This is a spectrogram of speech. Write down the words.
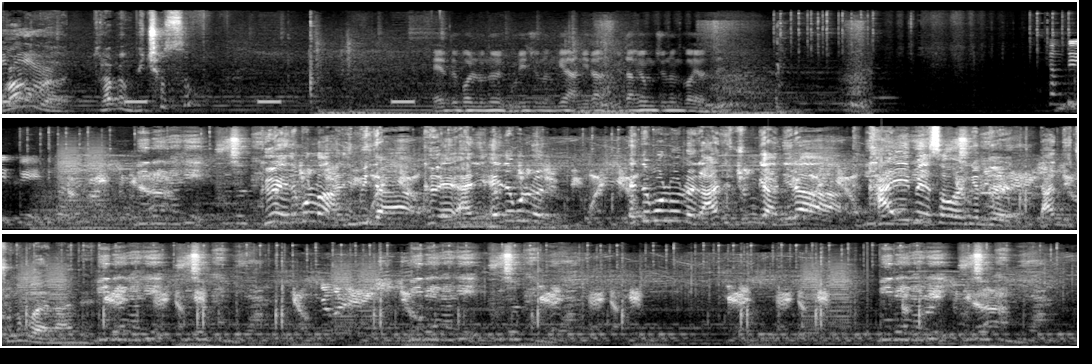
뭐라는 거야 드라병 미쳤어? 에드벌룬을 우리 주는 게 아니라 유다형 주는 거였네. 형들 그 에드벌룬 그 에드볼론 아닙니다 그 애, 아니 에드볼론 에드볼론을 나한테 주는 게 아니라 가입해서 형님들 나한테 주는 거야 나한테 미네랄이 부족합니다. 미네랄이 부족합니다. 미네랄이 부족합니다.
